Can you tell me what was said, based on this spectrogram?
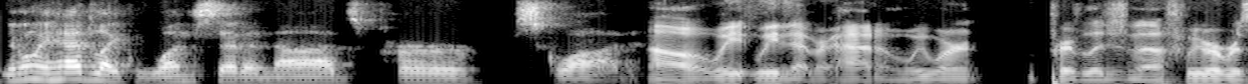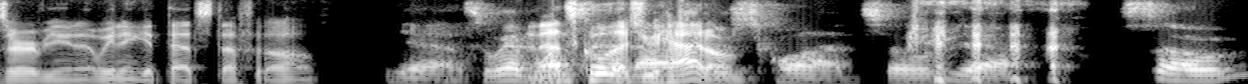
you only had like one set of nods per squad. oh, we we never had them. We weren't privileged enough. We were a reserve unit. We didn't get that stuff at all. Yeah, so we had And one that's cool that you had per 'em. squad. So yeah, so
